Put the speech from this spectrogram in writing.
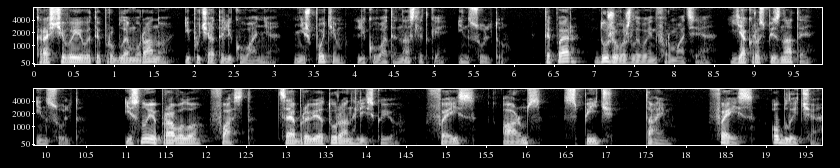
Краще виявити проблему рано і почати лікування, ніж потім лікувати наслідки інсульту. Тепер дуже важлива інформація: як розпізнати інсульт. Існує правило FAST. Це абревіатура англійською Face, Arms, Speech, Time. Face обличчя.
